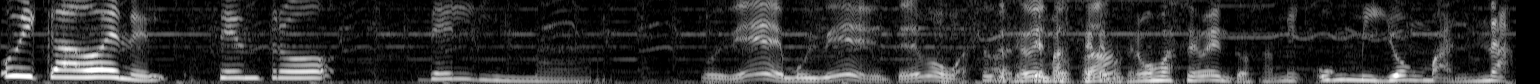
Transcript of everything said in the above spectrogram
ubicado en el centro de Lima. Muy bien, muy bien. Tenemos bastantes ver, ¿qué más eventos, tenemos? ¿ah? Tenemos más eventos también. Un millón más nada.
